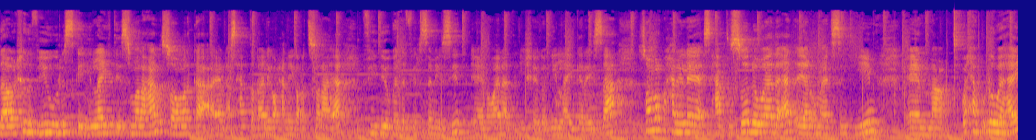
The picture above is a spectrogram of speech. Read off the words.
daawashada viewriska iyo like-ta isma lahan. Soo marka asxaabta qaaliga waxaan iiga codsanayaa videoga fiirsanaysid. Waa inaad sheego ii like garaysaa. Soo marka waxaan leeyahay asxaabta soo dhawaada aad ayaan u mahadsantihiin waxaa ku dhowahay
